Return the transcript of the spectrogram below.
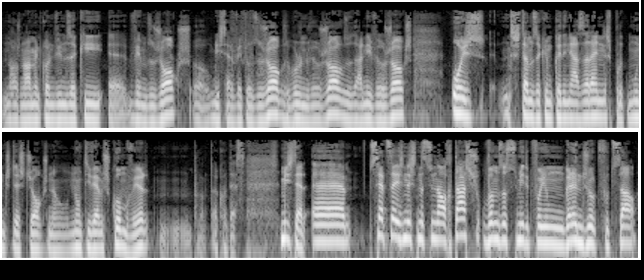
nós normalmente quando vimos aqui vemos os jogos, o Mr. vê todos os jogos, o Bruno vê os jogos, o Dani vê os jogos. Hoje estamos aqui um bocadinho às aranhas porque muitos destes jogos não, não tivemos como ver. Pronto, acontece. Mister, uh, 7-6 neste Nacional Retacho. Vamos assumir que foi um grande jogo de futsal.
